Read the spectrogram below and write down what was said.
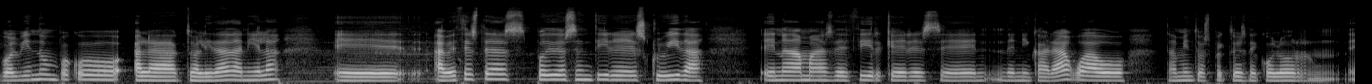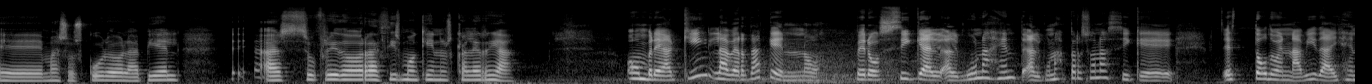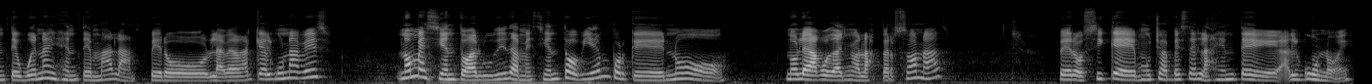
Volviendo un poco a la actualidad, Daniela, eh, ¿a veces te has podido sentir excluida eh, nada más decir que eres eh, de Nicaragua o también tu aspecto es de color eh, más oscuro, la piel. ¿Has sufrido racismo aquí en Euskal Herria? Hombre, aquí la verdad que no, pero sí que al- alguna gente, algunas personas sí que es todo en la vida, hay gente buena y gente mala, pero la verdad que alguna vez no me siento aludida, me siento bien porque no, no le hago daño a las personas, pero sí que muchas veces la gente, alguno, eh,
